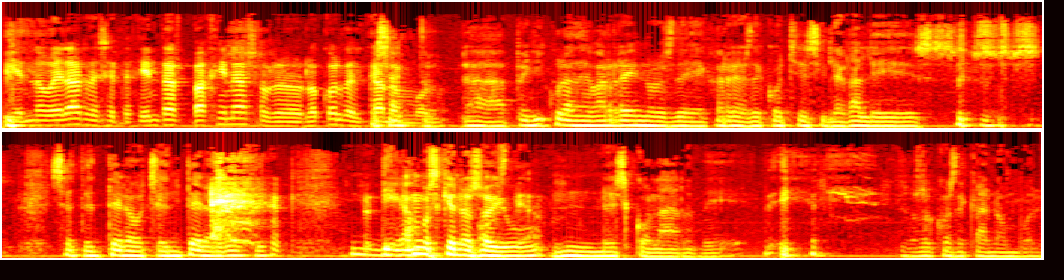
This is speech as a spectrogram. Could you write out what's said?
10 novelas de 700 páginas sobre los locos del Cannonball. Exacto. La película de Barrenos de carreras de coches ilegales setentera, ochentera. ¿no? Digamos que no soy un, Hostia. un escolar de, de, Los locos de Cannonball.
